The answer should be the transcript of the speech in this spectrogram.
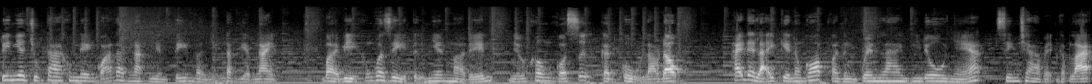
Tuy nhiên chúng ta không nên quá đặt nặng niềm tin vào những đặc điểm này, bởi vì không có gì tự nhiên mà đến nếu không có sự cần cù lao động. Hãy để lại ý kiến đóng góp và đừng quên like video nhé. Xin chào và hẹn gặp lại.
